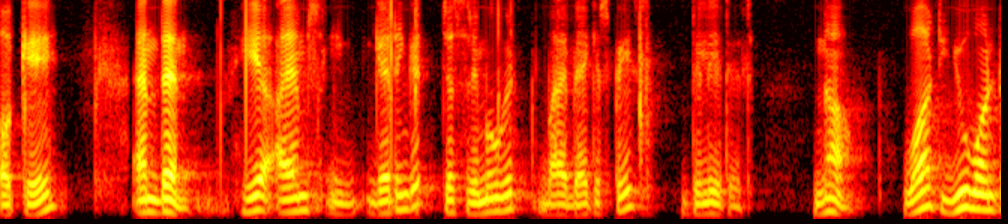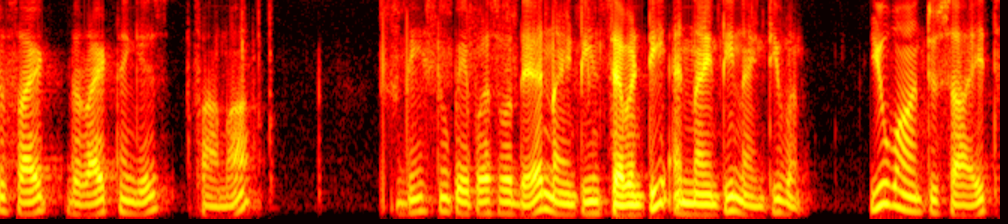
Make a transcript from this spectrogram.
OK and then here I am getting it. Just remove it by backspace delete it. Now what you want to cite the right thing is Fama. These two papers were there 1970 and 1991 you want to cite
